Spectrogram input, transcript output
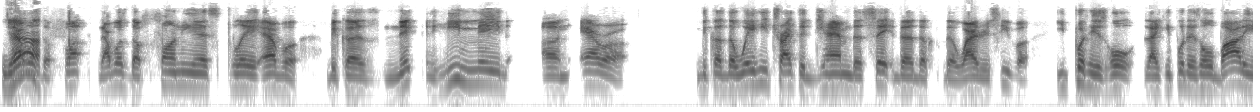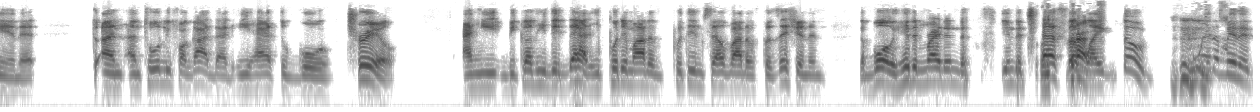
Yeah, that was the fun. That was the funniest play ever because Nick he made an error because the way he tried to jam the the the, the wide receiver, he put his whole like he put his whole body in it, and and totally forgot that he had to go trail, and he because he did that, he put him out of put himself out of position, and the ball hit him right in the in the chest. I'm like, dude, wait a minute,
